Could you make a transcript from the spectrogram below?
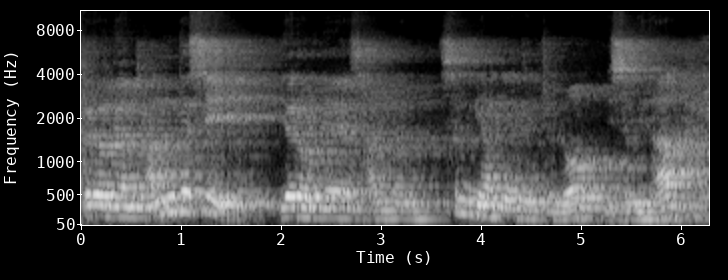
그러면 반드시 여러분의 삶은 승리하게 될 줄로 믿습니다.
